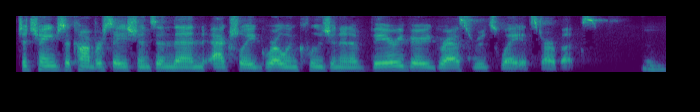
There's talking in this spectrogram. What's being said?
to change the conversations and then actually grow inclusion in a very very grassroots way at starbucks. Mm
